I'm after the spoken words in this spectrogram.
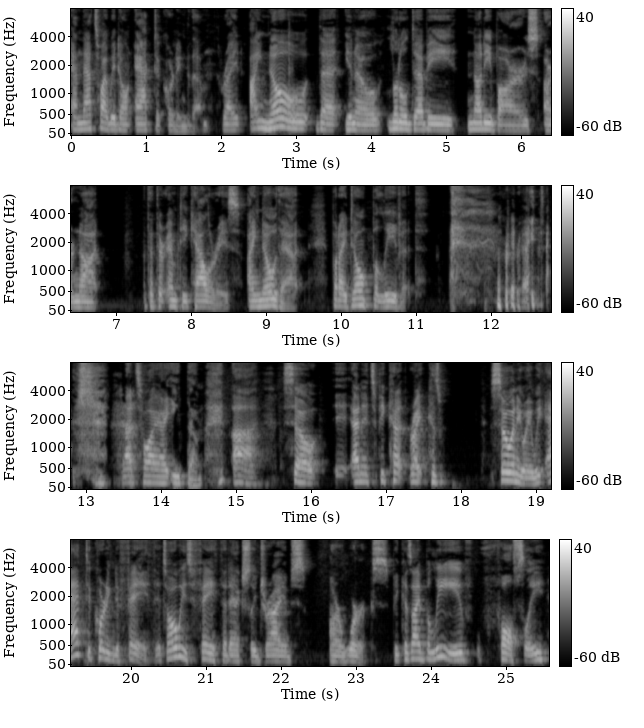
and that's why we don't act according to them, right? I know that, you know, little Debbie nutty bars are not, that they're empty calories. I know that, but I don't believe it. right? That's why I eat them. Uh, so, and it's because, right? Because, so anyway, we act according to faith. It's always faith that actually drives our works because I believe falsely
